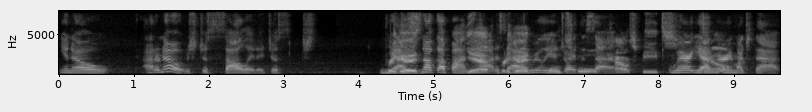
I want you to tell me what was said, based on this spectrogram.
you know, I don't know. It was just solid. It just, just Pretty yeah, good. snuck up on yeah, pretty good. I really Old enjoyed school the set. house beats. Very, yeah, you know? very much that.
